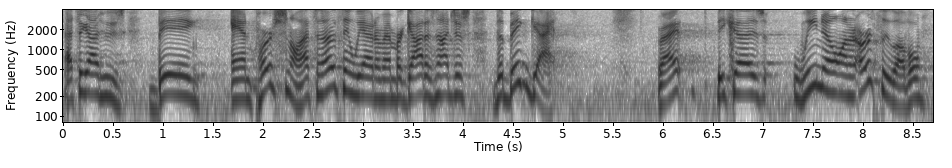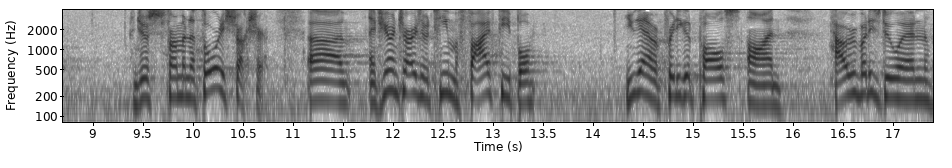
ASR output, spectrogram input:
That's a God who's big and personal. That's another thing we have to remember. God is not just the big guy, right? Because we know on an earthly level, just from an authority structure, uh, if you're in charge of a team of five people, you can have a pretty good pulse on how everybody's doing,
